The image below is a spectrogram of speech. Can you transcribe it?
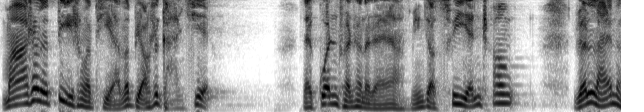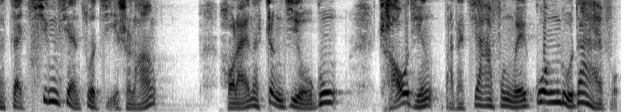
马上就递上了帖子表示感谢。在官船上的人啊，名叫崔延昌。原来呢，在清县做给事郎，后来呢，政绩有功，朝廷把他加封为光禄大夫。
